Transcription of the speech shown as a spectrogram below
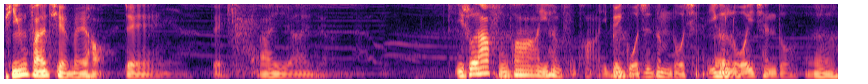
平凡且美好。对对。哎呀哎呀，你说他浮夸也很浮夸，一杯果汁这么多钱，一个螺一千多。嗯，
